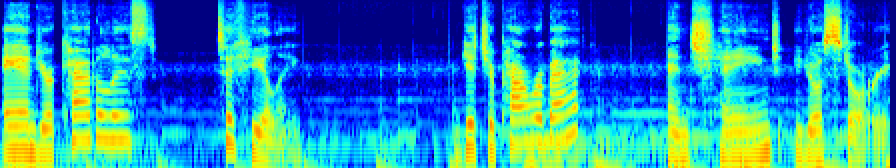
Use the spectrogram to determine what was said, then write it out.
and your catalyst to healing. Get your power back and change your story.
